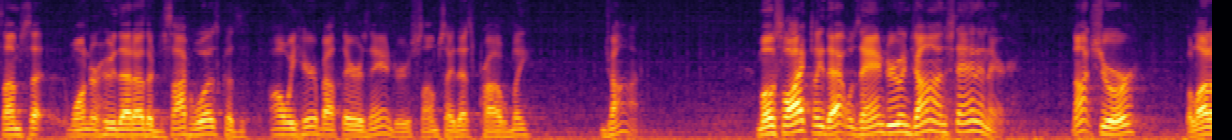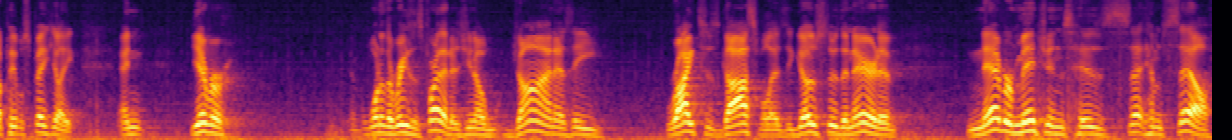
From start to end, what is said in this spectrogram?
Some wonder who that other disciple was because all we hear about there is Andrew. Some say that's probably John. Most likely that was Andrew and John standing there. Not sure, but a lot of people speculate. And you ever, one of the reasons for that is, you know, John, as he writes his gospel, as he goes through the narrative, never mentions his, himself.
